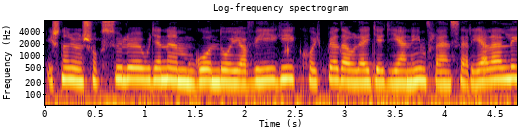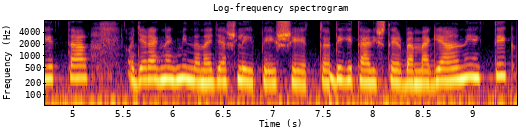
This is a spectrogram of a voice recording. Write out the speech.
és nagyon sok szülő ugye nem gondolja végig, hogy például egy-egy ilyen influencer jelenléttel a gyereknek minden egyes lépését digitális térben megjelenítik,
